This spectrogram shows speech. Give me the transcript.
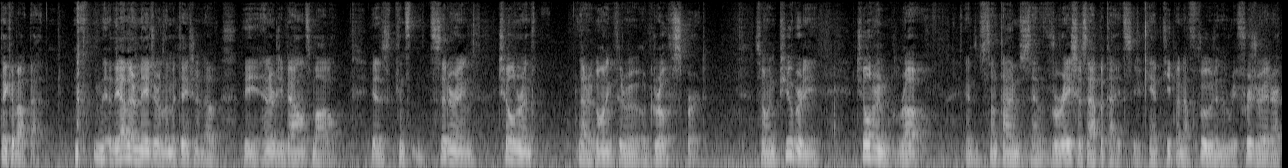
Think about that. the other major limitation of the energy balance model is considering children that are going through a growth spurt. So in puberty, children grow and sometimes have voracious appetites. You can't keep enough food in the refrigerator.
